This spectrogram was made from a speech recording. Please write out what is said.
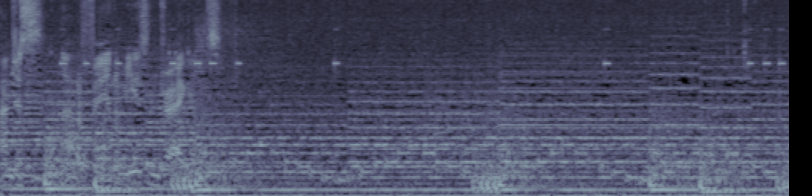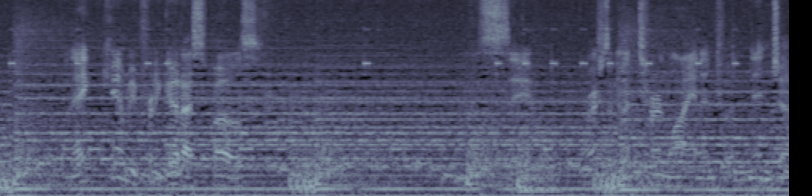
I'm just not a fan of using dragons. Good, I suppose. Let's see. We're actually going to turn Lion into a ninja.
